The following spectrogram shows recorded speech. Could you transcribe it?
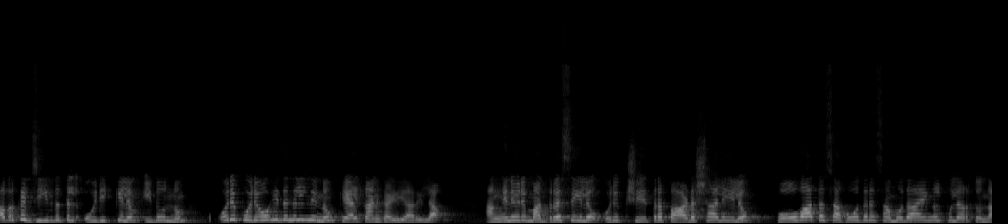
അവർക്ക് ജീവിതത്തിൽ ഒരിക്കലും ഇതൊന്നും ഒരു പുരോഹിതനിൽ നിന്നും കേൾക്കാൻ കഴിയാറില്ല. അങ്ങനെ ഒരു മദ്രസയിലോ ഒരു ക്ഷേത്ര പാഠശാലയിലോ പോവാത്ത സഹോദര സമുദായങ്ങൾ പുലർത്തുന്ന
